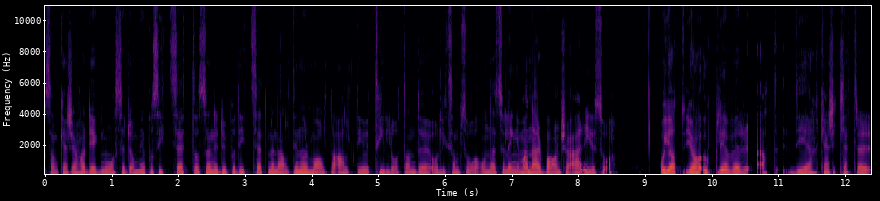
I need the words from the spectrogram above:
som kanske har diagnoser, de är på sitt sätt och sen är du på ditt sätt, men allt är normalt och allt är tillåtande och liksom så. Och när, så länge man är barn så är det ju så. Och jag, jag upplever att det kanske klättrar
